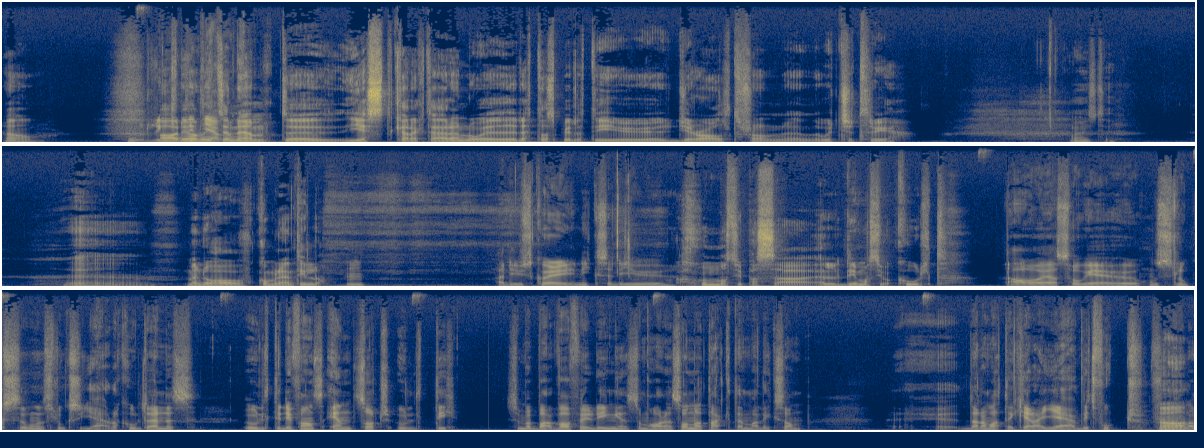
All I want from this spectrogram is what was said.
Ja. Ja, det har vi inte nämnt. Eh, gästkaraktären då i detta spelet är ju Geralt från eh, The Witcher 3. Ja, just det. Men då har- kommer den till då. cool. Ja, det är ju Square Enix, så det är ju... Hon måste ju passa, eller det måste ju vara coolt. Ja, jag såg ju hur hon slogs, hon slogs så jävla coolt. Hennes ulti, det fanns en sorts ulti. Som jag bara, varför är det ingen som har en sån attack där man liksom eh, där de attackerar jävligt fort från Ja. alla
